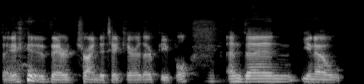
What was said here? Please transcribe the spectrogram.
They they're trying to take care of their people, and then you know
